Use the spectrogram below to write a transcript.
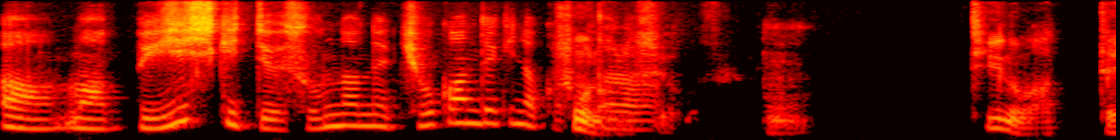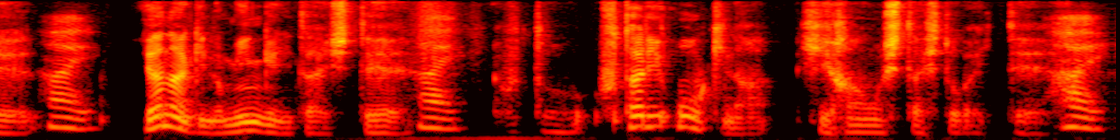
あまあ美意識っていうそんなね共感できなかったらそうなんですよ、うん、っていうのがあってはい。柳の民芸に対して、はい。えっと、2人大きな批判をした人がいてはい。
